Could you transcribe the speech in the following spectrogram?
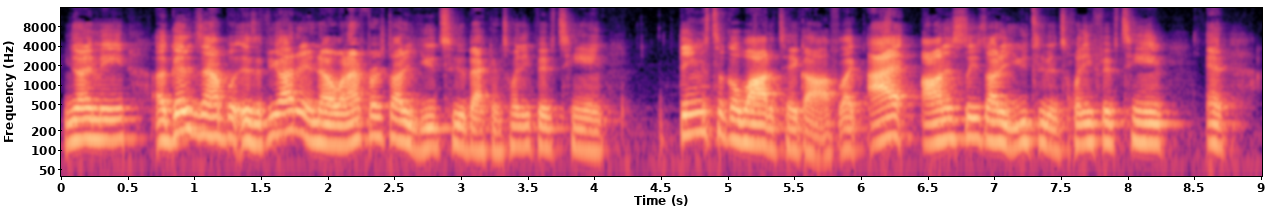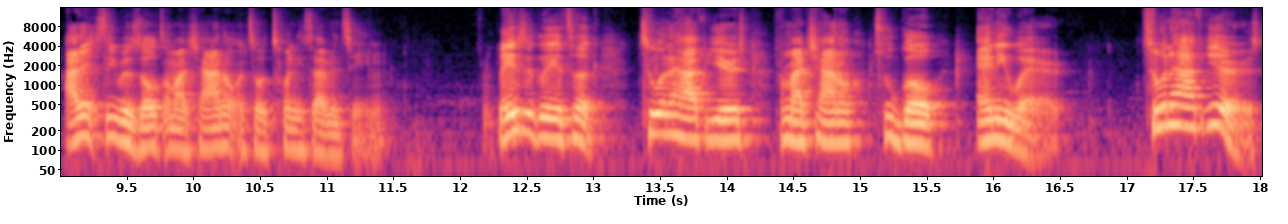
You know what I mean? A good example is if you guys didn't know, when I first started YouTube back in 2015, things took a while to take off. Like I honestly started YouTube in 2015 and I didn't see results on my channel until 2017. Basically, it took two and a half years for my channel to go anywhere. Two and a half years.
